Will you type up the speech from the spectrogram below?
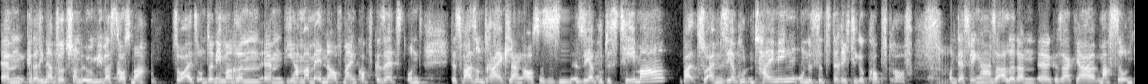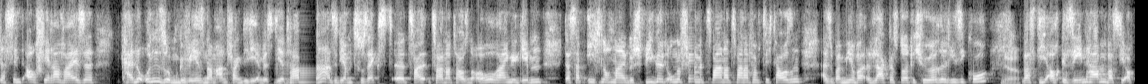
ähm, Katharina wird schon irgendwie was draus machen. So als Unternehmerin, ähm, die haben am Ende auf meinen Kopf gesetzt und das war so ein Dreiklang aus. Das ist ein sehr gutes Thema, zu einem sehr guten Timing und es sitzt der richtige Kopf drauf. Mhm. Und deswegen haben sie alle dann äh, gesagt, ja, machst du. Und das sind auch fairerweise keine Unsummen gewesen am Anfang, die die investiert mhm. haben. Ne? Also die haben zu sechs äh, 200.000 Euro reingegeben. Das habe ich nochmal gespiegelt ungefähr mit 200, 250.000. Also bei mir war, lag das deutlich höhere Risiko. Ja was die auch gesehen haben, was die auch,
